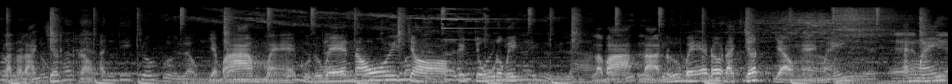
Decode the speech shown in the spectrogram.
là nó đã chết rồi. và ba mẹ của đứa bé nói cho cái chú đó biết là ba là đứa bé đó đã chết vào ngày mấy tháng mấy?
